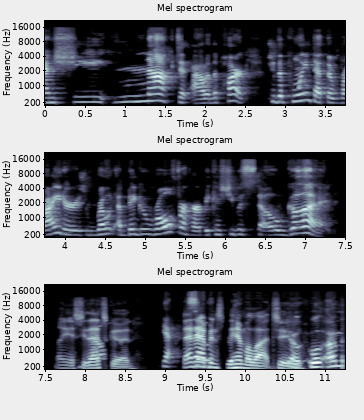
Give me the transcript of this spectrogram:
and she knocked it out of the park to the point that the writers wrote a bigger role for her because she was so good. Oh yeah, see that's good. Yeah, That so- happens to him a lot too. Yeah, well, I'm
